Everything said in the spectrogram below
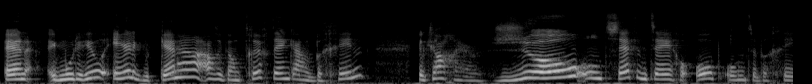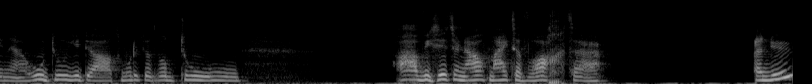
En ik moet heel eerlijk bekennen, als ik dan terugdenk aan het begin, ik zag er zo ontzettend tegen op om te beginnen. Hoe doe je dat? Moet ik dat wel doen? Ah, wie zit er nou op mij te wachten? En nu?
